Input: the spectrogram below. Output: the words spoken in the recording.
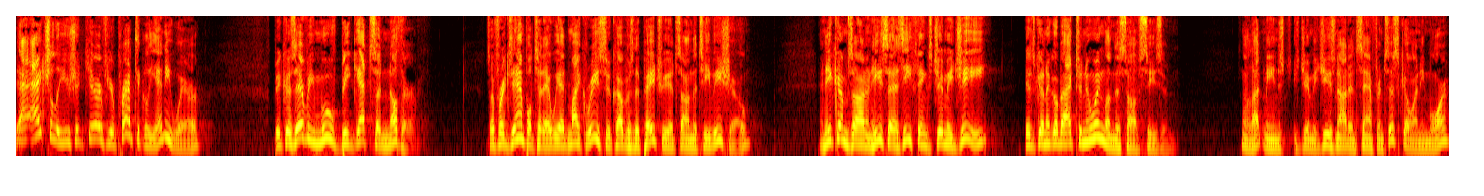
actually, you should care if you're practically anywhere because every move begets another. So, for example, today we had Mike Reiss, who covers the Patriots on the TV show, and he comes on and he says he thinks Jimmy G is going to go back to New England this offseason. Well, that means Jimmy G's not in San Francisco anymore.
